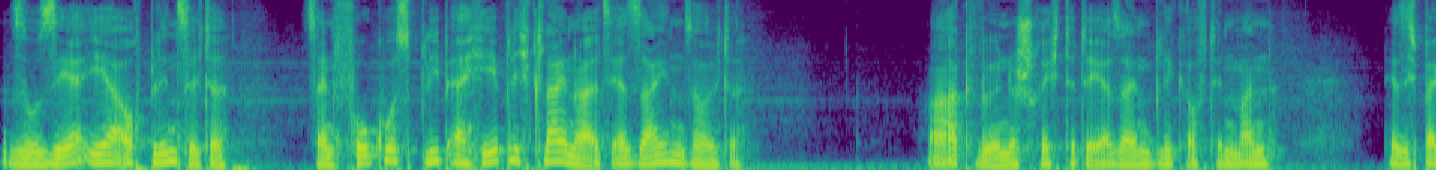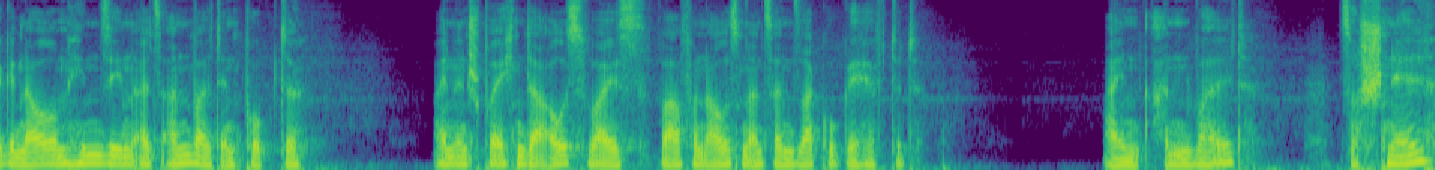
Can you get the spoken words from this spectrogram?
So sehr er auch blinzelte, sein Fokus blieb erheblich kleiner, als er sein sollte. Argwöhnisch richtete er seinen Blick auf den Mann, der sich bei genauerem Hinsehen als Anwalt entpuppte. Ein entsprechender Ausweis war von außen an sein Sakko geheftet. Ein Anwalt? So schnell?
